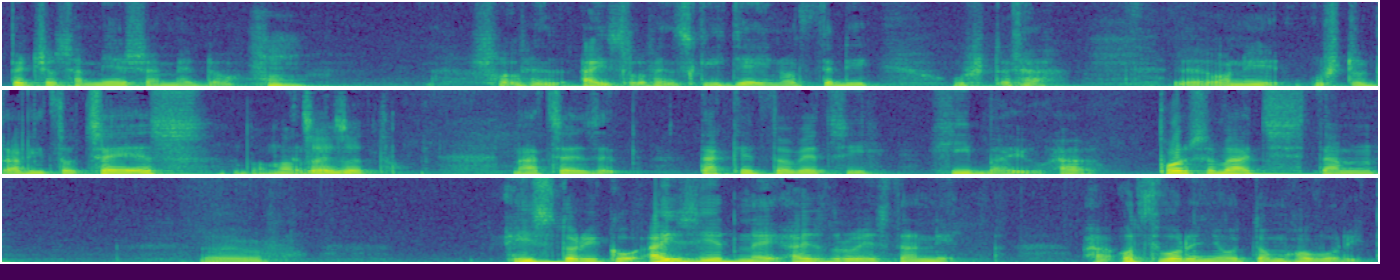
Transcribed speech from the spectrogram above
Prečo sa miešame do hm. Sloven- aj slovenských dejín? Odtedy už teda e, oni už to dali to CS. Na CZ na CZ. Takéto veci chýbajú. A pozvať tam e, historikov aj z jednej, aj z druhej strany a otvorene o tom hovoriť.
